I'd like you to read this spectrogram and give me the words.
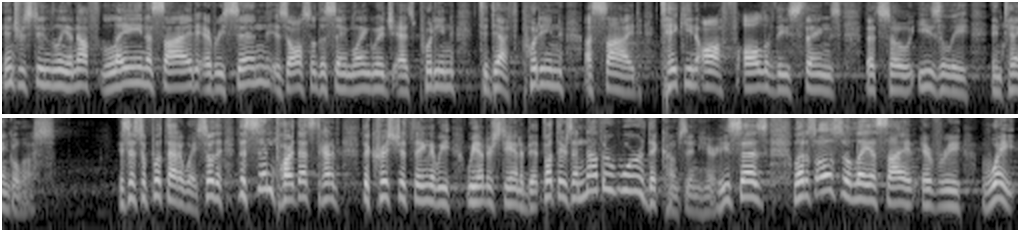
Interestingly enough, laying aside every sin is also the same language as putting to death, putting aside, taking off all of these things that so easily entangle us. He says, so put that away. So the, the sin part, that's the kind of the Christian thing that we, we understand a bit. But there's another word that comes in here. He says, let us also lay aside every weight,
